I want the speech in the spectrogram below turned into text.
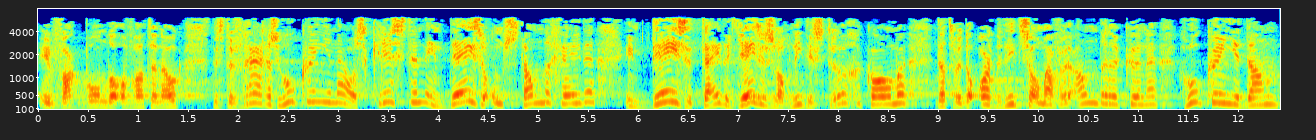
in vakbonden of wat dan ook. Dus de vraag is, hoe kun je nou als christen in deze omstandigheden, in deze tijd, dat Jezus nog niet is teruggekomen, dat we de orde niet zomaar veranderen kunnen, hoe kun je dan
